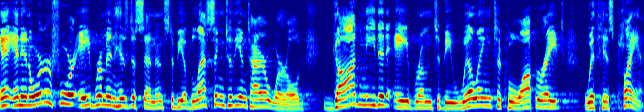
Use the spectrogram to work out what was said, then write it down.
and, in order for Abram and his descendants to be a blessing to the entire world, God needed Abram to be willing to cooperate with his plan.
